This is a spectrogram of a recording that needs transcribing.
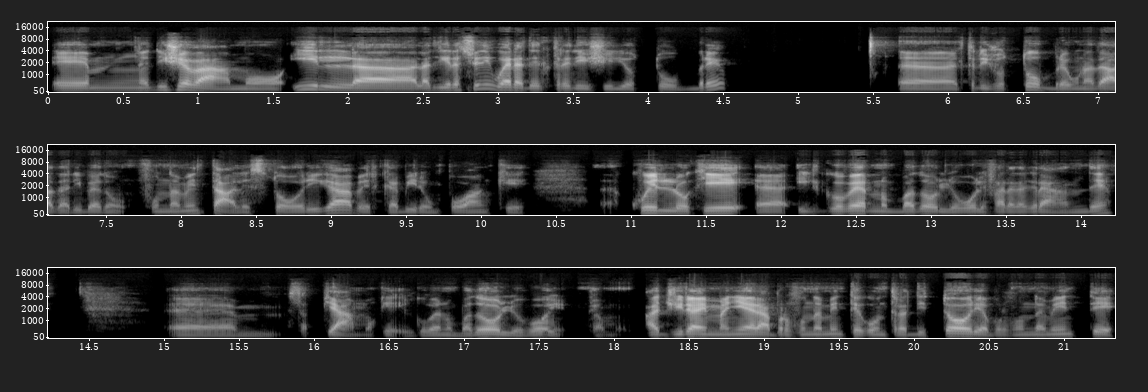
Ehm, dicevamo il la dichiarazione di guerra del 13 di ottobre ehm, il 13 ottobre è una data, ripeto, fondamentale, storica, per capire un po' anche, ehm, quello che, ehm, il governo Badoglio vuole fare da grande. Ehm, sappiamo che il governo Badoglio poi, diciamo, agirà in maniera profondamente contraddittoria, profondamente,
